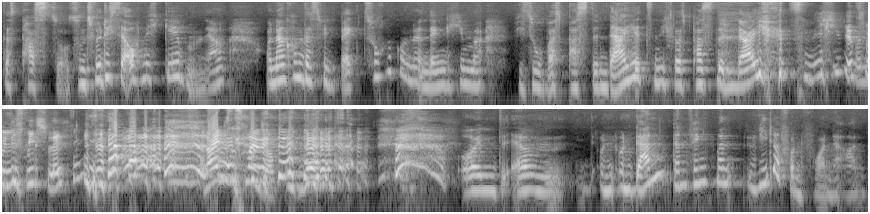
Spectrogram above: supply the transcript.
das passt so, sonst würde ich es ja auch nicht geben, ja. Und dann kommt das Feedback zurück und dann denke ich immer, wieso, was passt denn da jetzt nicht, was passt denn da jetzt nicht? Jetzt will ich mich schlecht. Nein, das ist mein Job. und, ähm, und, und dann, dann fängt man wieder von vorne an.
